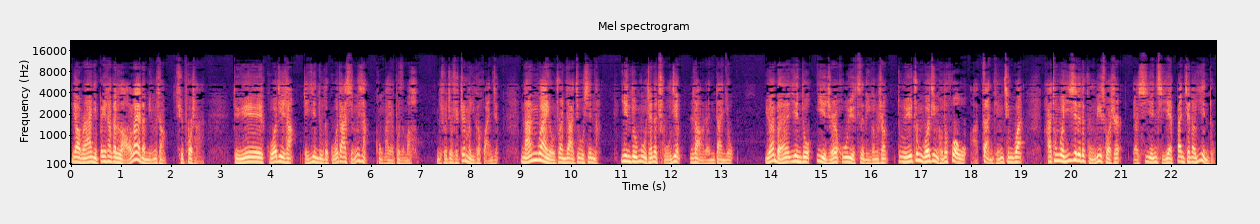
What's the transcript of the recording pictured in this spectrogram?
要不然你背上个老赖的名声去破产，对于国际上这印度的国家形象恐怕也不怎么好。你说就是这么一个环境，难怪有专家揪心呐。印度目前的处境让人担忧。原本印度一直呼吁自力更生，对于中国进口的货物啊暂停清关，还通过一系列的鼓励措施要吸引企业搬迁到印度，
